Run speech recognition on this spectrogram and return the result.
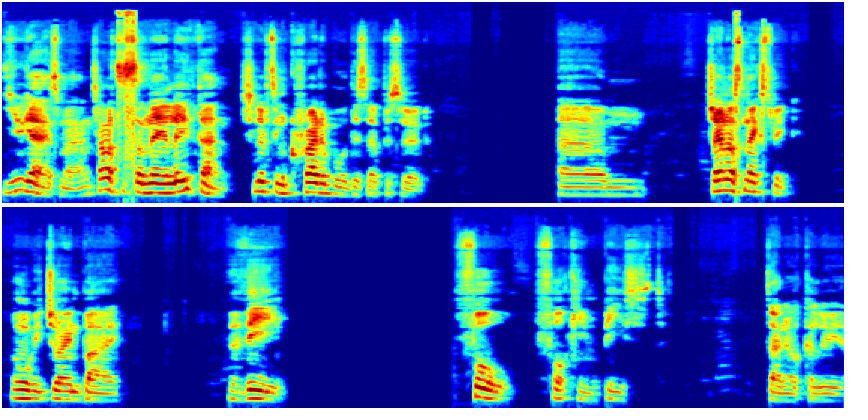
you guys, man. Shout out to Sana Lathan. She looked incredible this episode. Um, join us next week when we'll be joined by the full fucking beast, Daniel Kaluuya.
